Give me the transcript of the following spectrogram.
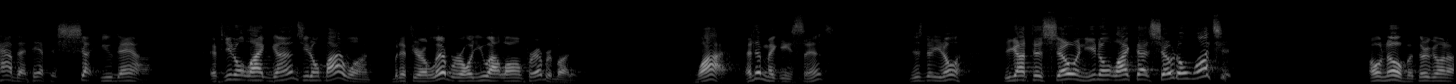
have that. They have to shut you down. If you don't like guns, you don't buy one. But if you're a liberal, you outlaw them for everybody. Why? That doesn't make any sense. Just you know, you got this show and you don't like that show, don't watch it. Oh no, but they're going to.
